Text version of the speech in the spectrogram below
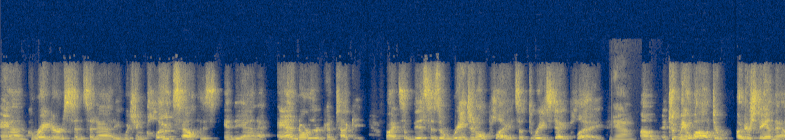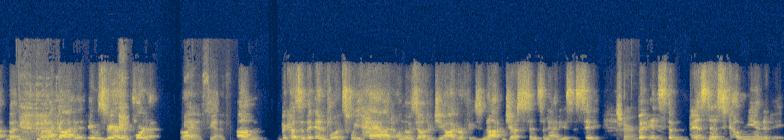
and greater Cincinnati, which includes Southeast Indiana and Northern Kentucky, right? So this is a regional play. It's a three-state play. Yeah. Um, it took me a while to understand that, but when I got it, it was very important, right? Yes, yes. Um, because of the influence we had on those other geographies, not just Cincinnati as a city. Sure. But it's the business community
